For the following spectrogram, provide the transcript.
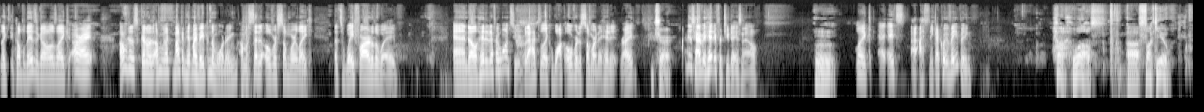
like a couple days ago, I was like, all right, I'm just gonna I'm like not gonna hit my vape in the morning. I'm gonna set it over somewhere like that's way far out of the way, and I'll hit it if I want to. But I have to like walk over to somewhere to hit it. Right? Sure. I just haven't hit it for two days now. hmm Like it's I, think I quit vaping. Huh. Well, uh, fuck you.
